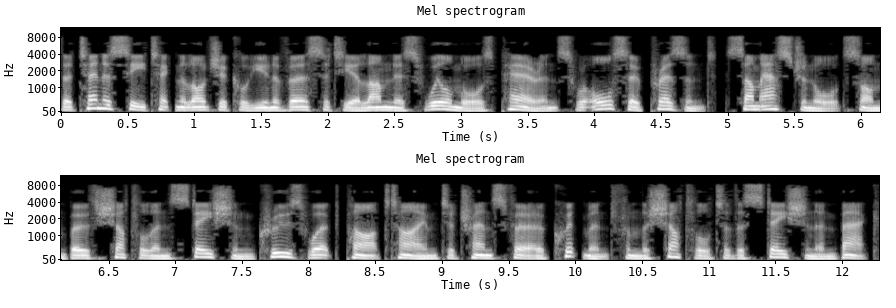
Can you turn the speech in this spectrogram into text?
The Tennessee Technological University alumnus Wilmore's parents were also present. Some astronauts on both shuttle and station crews worked part time to transfer equipment from the shuttle to the station and back,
